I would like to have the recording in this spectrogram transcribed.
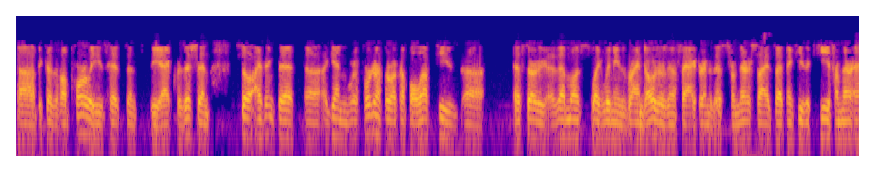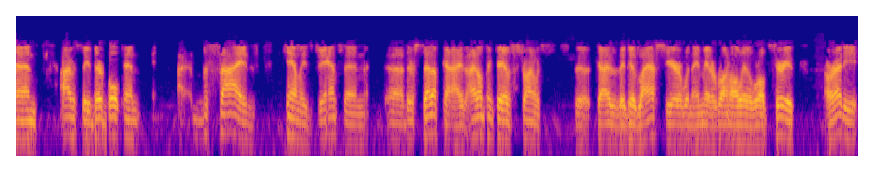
uh, because of how poorly he's hit since the acquisition. So I think that, uh, again, if we're going to throw a couple lefties, uh, as started, that most likely means Brian Dozier is going to factor into this from their side. So I think he's a key from their end. Obviously, their bullpen, uh, besides Kenley Jansen, uh, their setup guys, I don't think they have as strong the guys that they did last year when they made a run all the way to the World Series already.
